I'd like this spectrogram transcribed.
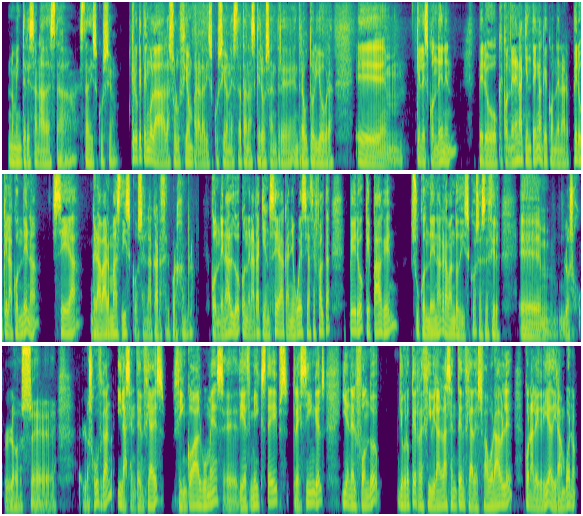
no me interesa nada esta, esta discusión. Creo que tengo la, la, solución para la discusión, esta tan asquerosa entre, entre autor y obra. que les condenen, pero que condenen a quien tenga que condenar, pero que la condena sea grabar más discos en la cárcel, por ejemplo. Condenadlo, condenad a quien sea, Kanye West si hace falta, pero que paguen su condena grabando discos. Es decir, em, los, los, eh, los, juzgan y la sentencia es cinco álbumes, eh, diez mixtapes, tres singles y en el fondo yo creo que recibirán la sentencia desfavorable con alegría. Dirán, bueno,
